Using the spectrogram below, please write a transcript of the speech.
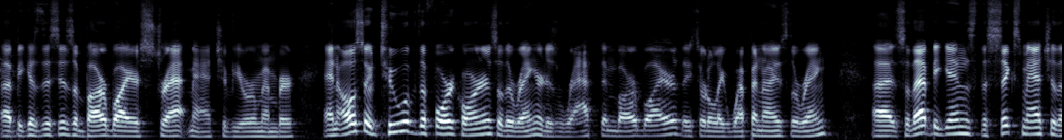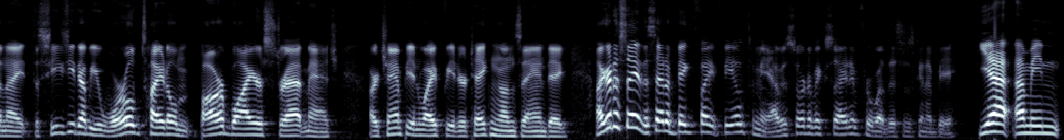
Uh, because this is a barbed wire strap match, if you remember. And also, two of the four corners of the ring are just wrapped in barbed wire. They sort of like weaponize the ring. Uh, so that begins the sixth match of the night, the CZW World Title Barbed Wire Strap match. Our champion wife beater taking on Zandig. I gotta say, this had a big fight feel to me. I was sort of excited for what this was gonna be. Yeah, I mean,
